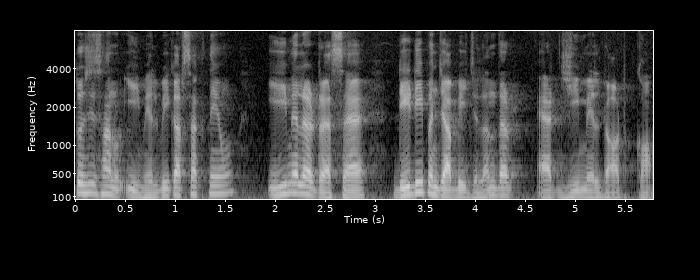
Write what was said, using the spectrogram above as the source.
ਤੁਸੀਂ ਸਾਨੂੰ ਈਮੇਲ ਵੀ ਕਰ ਸਕਦੇ ਹੋ। ਈਮੇਲ ਐਡਰੈਸ ਹੈ ddpunjabijalandhar@gmail.com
